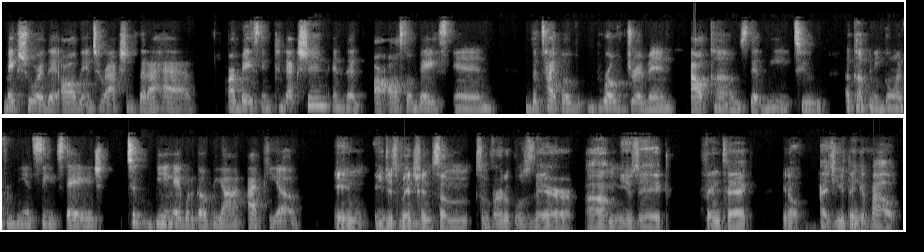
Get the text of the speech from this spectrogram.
make sure that all the interactions that I have are based in connection and then are also based in the type of growth driven outcomes that lead to a company going from being seed stage to being able to go beyond IPO. And you just mentioned some some verticals there, um, music, fintech. You know, as you think about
